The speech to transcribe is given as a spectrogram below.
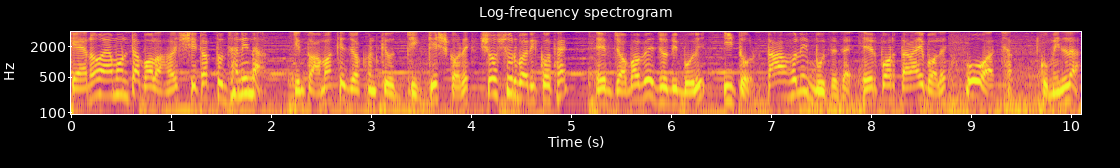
কেন এমনটা বলা হয় সেটা তো জানি না। কিন্তু আমাকে যখন কেউ জিজ্ঞেস করে শ্বশুর বাড়ি কোথায়? এর জবাবে যদি বলি, ইতর। তাহলেই বুঝে যায়। এরপর তারাই বলে, ও আচ্ছা কুমিল্লা।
